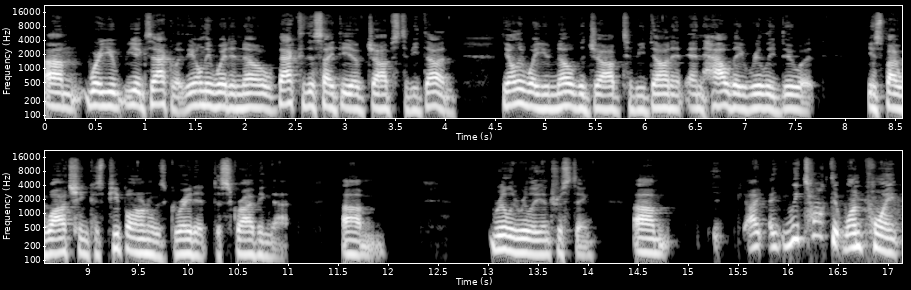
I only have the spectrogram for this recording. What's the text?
Um, where you exactly the only way to know back to this idea of jobs to be done the only way you know the job to be done and, and how they really do it is by watching because people aren't always great at describing that. Um, really, really interesting. Um, I, I, we talked at one point,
